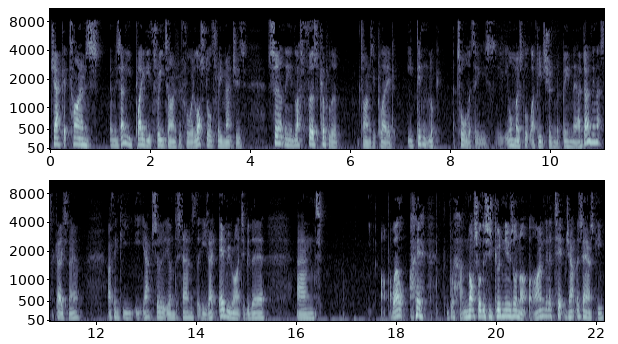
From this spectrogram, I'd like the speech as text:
Jack at times, I mean, he's only played it three times before. He lost all three matches. Certainly, in the last first couple of times he played, he didn't look at all at ease. He almost looked like he shouldn't have been there. I don't think that's the case now. I think he, he absolutely understands that he's had every right to be there, and uh, well, I'm not sure this is good news or not, but I'm going to tip Jack Lisowski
